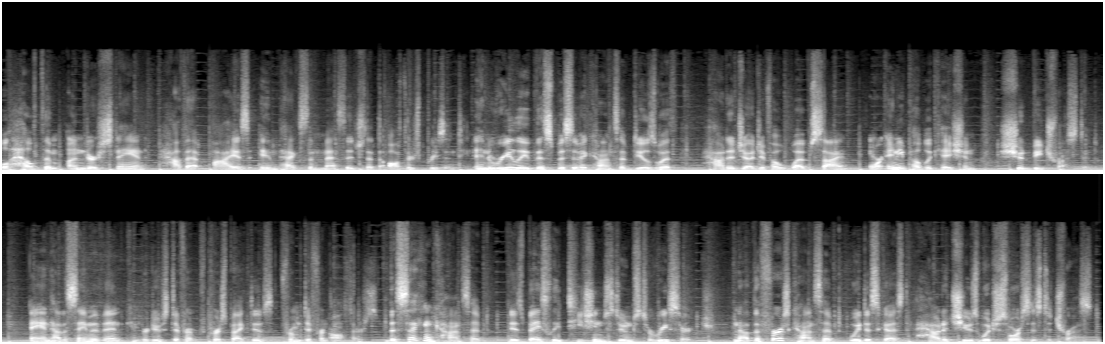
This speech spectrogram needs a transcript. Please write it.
will help them understand how that bias impacts the message that the author is presenting. And really, this specific concept deals with how to judge if a website or any publication should be trusted and how the same event can produce different perspectives from different authors. The second concept is basically teaching students to research. Now, the first concept we discussed how to choose which sources to trust.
